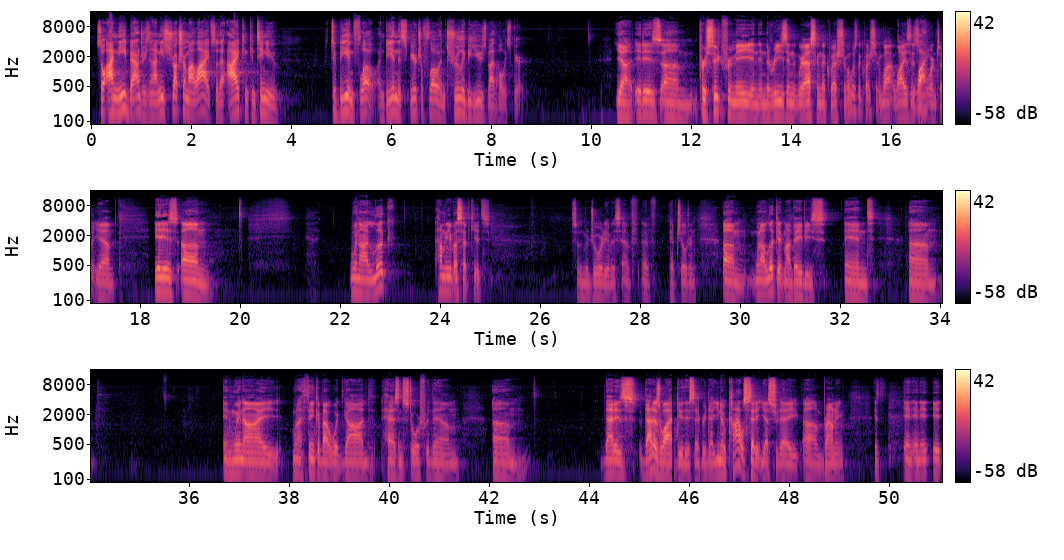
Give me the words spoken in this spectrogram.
So I need boundaries and I need structure in my life so that I can continue to be in flow and be in this spiritual flow and truly be used by the Holy Spirit. Yeah, it is um, pursuit for me, and, and, the reason we're asking the question. What was the question? Why, why is this why? important to? Yeah, it is um, when I look, how many of us have kids? So the majority of us have, have, have children. Um, when I look at my babies and um, and when I when I think about what God has in store for them, um, that is that is why I do this every day. You know, Kyle said it yesterday, um, Browning, it, and and it it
